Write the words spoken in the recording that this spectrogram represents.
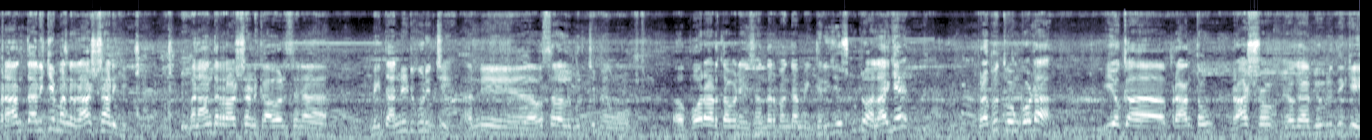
ప్రాంతానికి మన రాష్ట్రానికి మన ఆంధ్ర రాష్ట్రానికి కావాల్సిన మిగతా అన్నిటి గురించి అన్ని అవసరాల గురించి మేము పోరాడతామని ఈ సందర్భంగా మీకు తెలియజేసుకుంటూ అలాగే ప్రభుత్వం కూడా ఈ యొక్క ప్రాంతం రాష్ట్రం యొక్క అభివృద్ధికి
